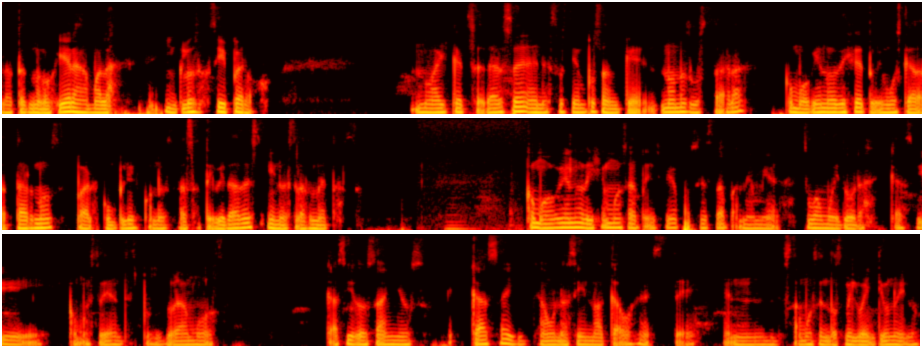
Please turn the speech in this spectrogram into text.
la tecnología era mala, incluso sí, pero no hay que excederse en estos tiempos aunque no nos gustara. Como bien lo dije, tuvimos que adaptarnos para cumplir con nuestras actividades y nuestras metas. Como bien lo dijimos al principio, pues esta pandemia estuvo muy dura, casi como estudiantes pues duramos casi dos años en casa y aún así no acabo este estamos en 2021 y no.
